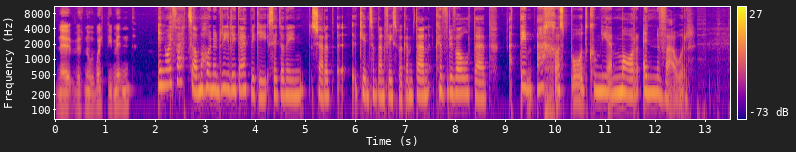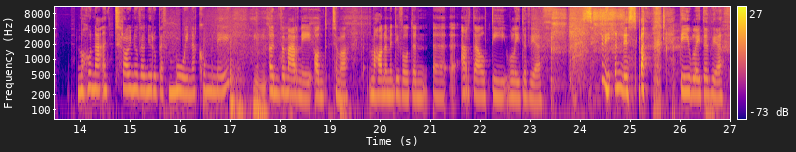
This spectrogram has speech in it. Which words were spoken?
neu fydd nhw wedi mynd. Unwaith eto, mae hwn yn rili really debyg i sut oedd ni'n siarad uh, cynt amdan Facebook, amdan cyfrifoldeb, a dim achos bod cwmnïau mor enfawr, mae hwnna yn troi nhw fewn i rhywbeth mwy na cwmni hmm. yn fy marn i, ond tyma, mae hon yn mynd i fod yn uh, ardal di wleidyddiaeth. Ynys bach di wleidyddiaeth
